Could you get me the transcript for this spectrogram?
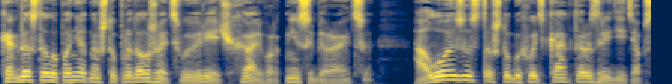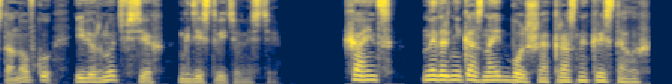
Когда стало понятно, что продолжать свою речь Хальвард не собирается, а Лойзеста, чтобы хоть как-то разрядить обстановку и вернуть всех к действительности. «Хайнц наверняка знает больше о красных кристаллах»,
